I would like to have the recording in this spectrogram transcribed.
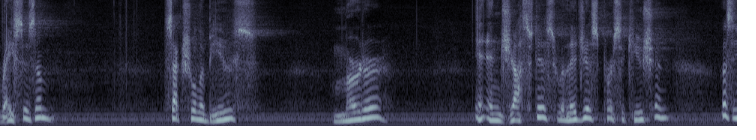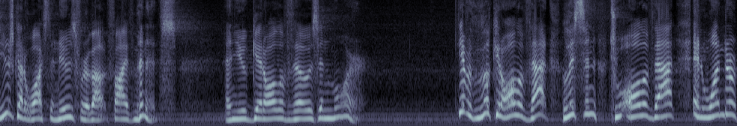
racism, sexual abuse, murder, injustice, religious persecution Listen, you just got to watch the news for about five minutes and you get all of those and more. You ever look at all of that, listen to all of that, and wonder,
